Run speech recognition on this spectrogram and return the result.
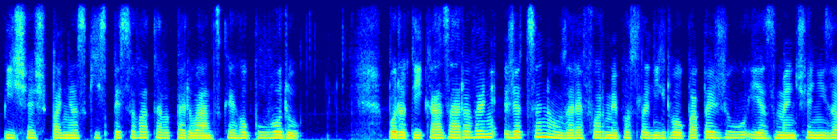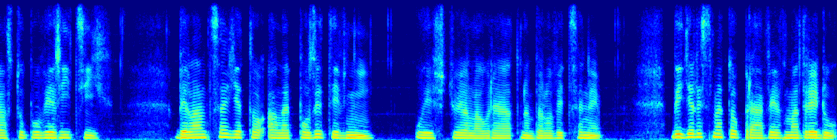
píše španělský spisovatel peruánského původu. Podotýká zároveň, že cenou za reformy posledních dvou papežů je zmenšení zástupu věřících. Bilance je to ale pozitivní, ujišťuje laureát Nobelovy ceny. Viděli jsme to právě v Madridu.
